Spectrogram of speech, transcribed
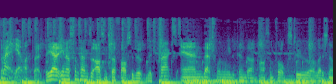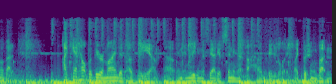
But- Right, yeah, well. but, but yeah, you know, sometimes the awesome stuff falls through the, the cracks, and that's when we depend on awesome folks to uh, let us know about it. I can't help but be reminded of the, um, uh, in, in reading this, the idea of sending a, a hug digitally, like pushing a button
